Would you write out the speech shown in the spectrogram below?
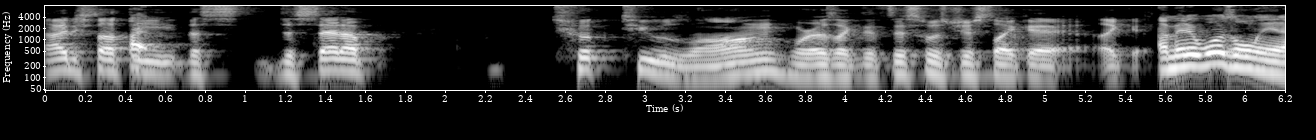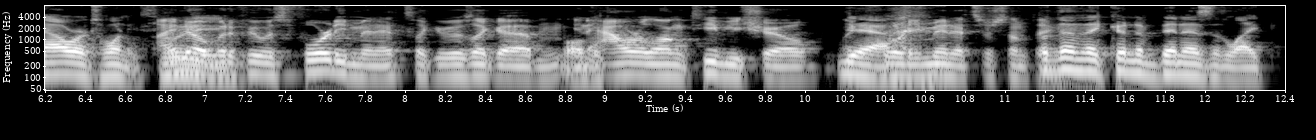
I just thought the the the setup took too long. Whereas like if this was just like a like I mean, it was only an hour twenty. I know, but if it was forty minutes, like it was like a, Well, an hour long TV show, like Yeah. forty minutes or something. but then they couldn't have been as like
